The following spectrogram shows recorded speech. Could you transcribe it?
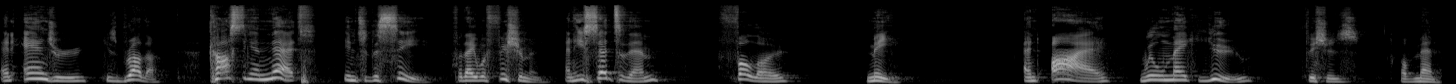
and Andrew, his brother, casting a net into the sea, for they were fishermen. And he said to them, Follow me, and I will make you fishers of men.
